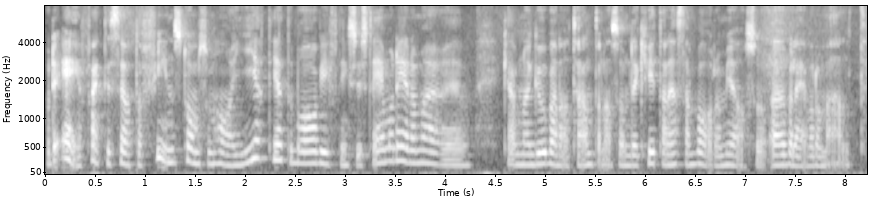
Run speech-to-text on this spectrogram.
Och det är faktiskt så att det finns de som har jätte, jättebra avgiftningssystem och det är de här eh, gamla gubbarna och tanterna som det kvittar nästan vad de gör så överlever de allt.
